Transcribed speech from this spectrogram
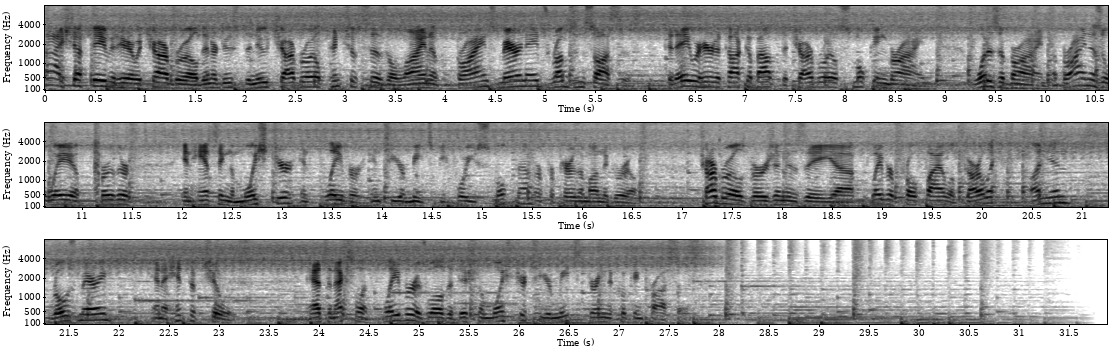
Hi, Chef David here with Charbroiled. Introduced the new Charbroil Pinch of Sizzle line of brines, marinades, rubs, and sauces. Today we're here to talk about the Charbroil Smoking Brine. What is a brine? A brine is a way of further enhancing the moisture and flavor into your meats before you smoke them or prepare them on the grill. Charbroil's version is a uh, flavor profile of garlic, onion, rosemary, and a hint of chilies. Adds an excellent flavor as well as additional moisture to your meats during the cooking process.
